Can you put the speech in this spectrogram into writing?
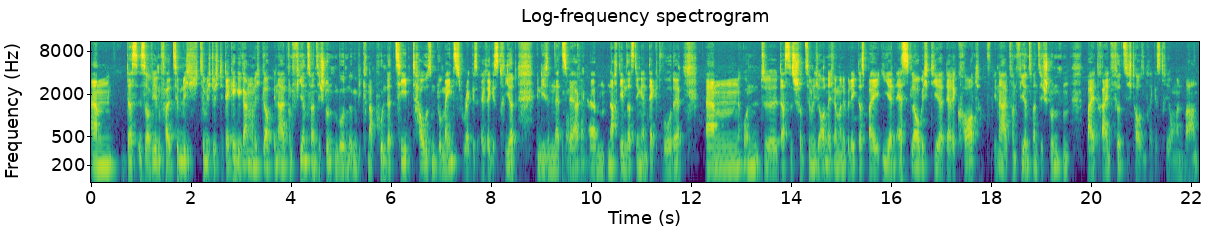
Ähm, das ist auf jeden Fall ziemlich, ziemlich durch die Decke gegangen und ich glaube, innerhalb von 24 Stunden wurden irgendwie knapp 110.000 Domains registriert in diesem Netzwerk, okay. ähm, nachdem das Ding entdeckt wurde. Ähm, und äh, das ist schon ziemlich ordentlich, wenn man überlegt, dass bei INS, glaube ich, die, der Rekord innerhalb von 24 Stunden bei 43.000 Registrierungen waren.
